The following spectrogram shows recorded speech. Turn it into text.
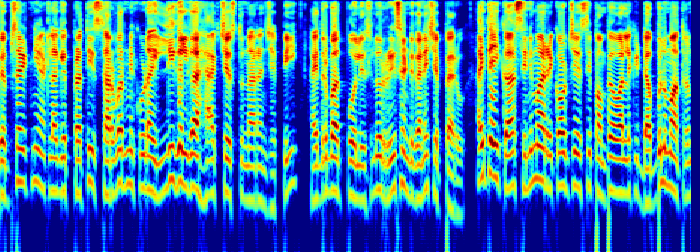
వెబ్సైట్ని అట్లాగే ప్రతి సర్వర్ని కూడా ఇల్లీగల్గా హ్యాక్ చేస్తున్నారని చెప్పి హైదరాబాద్ పోలీసులు రీసెంట్గానే చెప్పారు. అయితే ఇక సినిమా రికార్డ్ చేసి పంపే వాళ్ళకి డబ్బులు మాత్రం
